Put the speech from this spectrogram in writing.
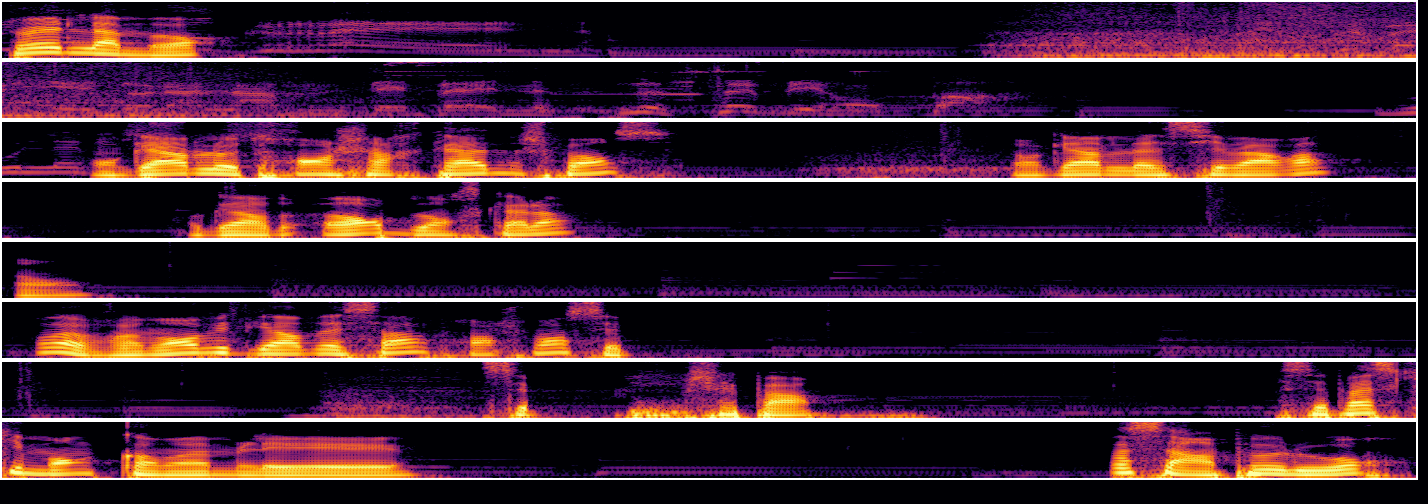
Je vais de la mort. On garde le tranche arcane, je pense. On garde la Sivara. On garde Orb dans ce cas-là. On a vraiment envie de garder ça Franchement, c'est... C'est... Je sais pas. C'est pas ce qui manque quand même, les... Ça, c'est un peu lourd.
